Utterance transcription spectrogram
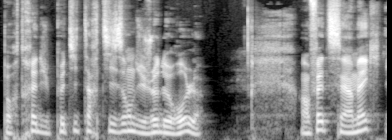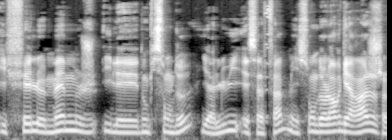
portrait du petit artisan du jeu de rôle. En fait, c'est un mec, il fait le même jeu, il est, donc ils sont deux, il y a lui et sa femme, ils sont dans leur garage,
